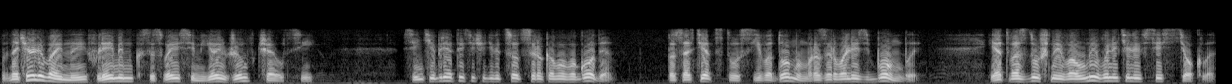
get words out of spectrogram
В начале войны Флеминг со своей семьей жил в Челси. В сентябре 1940 года по соседству с его домом разорвались бомбы, и от воздушной волны вылетели все стекла.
